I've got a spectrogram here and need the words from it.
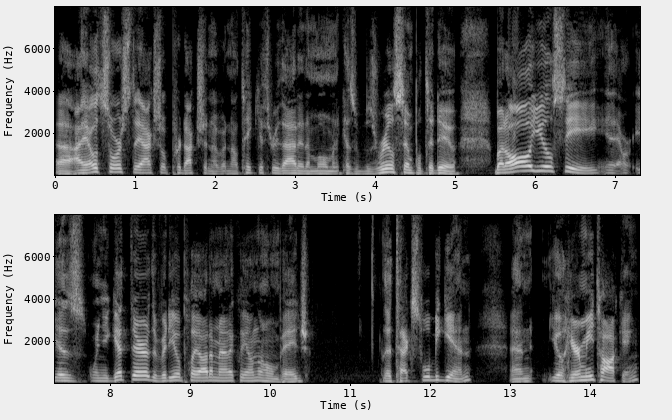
Uh, I outsourced the actual production of it, and I'll take you through that in a moment because it was real simple to do. But all you'll see is when you get there, the video play automatically on the homepage. The text will begin, and you'll hear me talking.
